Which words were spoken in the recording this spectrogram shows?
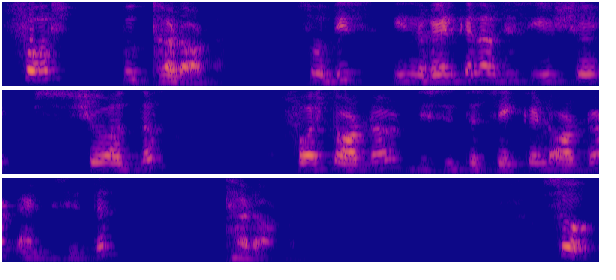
first to third order. So this in red color this you show, show us the first order, this is the second order and this is the third order. So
